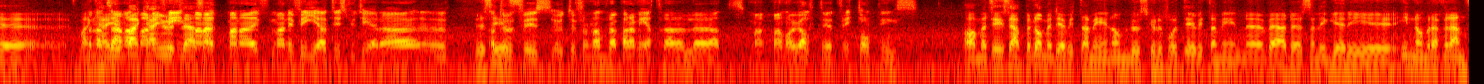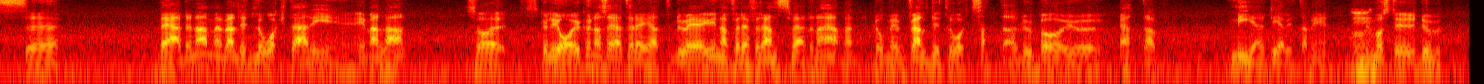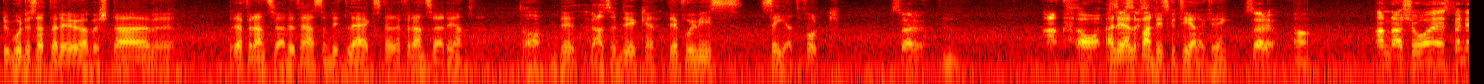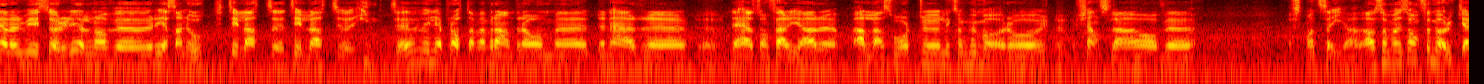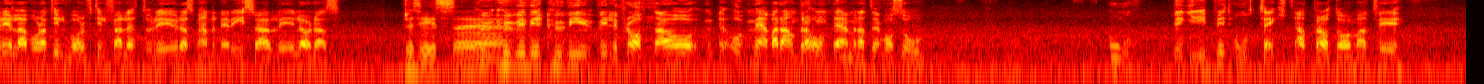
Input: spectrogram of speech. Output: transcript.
eh, man kan ju, man man, kan ju fri, man, är, man, är, man är fri att diskutera eh, naturligtvis utifrån andra parametrar. Eller att man, har ju alltid ett fritt tolknings... Ja, men till exempel då med D-vitamin. Om du skulle få ett D-vitaminvärde som ligger i, inom referensvärdena men väldigt lågt där i, emellan. Så skulle jag ju kunna säga till dig att du är ju innanför referensvärdena här men de är väldigt lågt satta. Du bör ju äta mer D-vitamin. Mm. Du, måste, du, du borde sätta det översta eh, referensvärdet här som ditt lägsta referensvärde egentligen. Ja, Det, alltså det, kan, det får ju vi säga till folk. så är det. Mm. Ah, Ja, Eller i alla fall diskutera kring. Så är det. Ja. Annars så spenderade vi större delen av eh, resan upp till att, eh, till att eh, inte vilja prata med varandra om den här, det här som färgar allas vårt liksom, humör och känsla av vad ska man inte säga? Alltså, som förmörkar hela våra tillvaro för tillfället. Och det är ju det som hände nere i Israel i lördags. Precis. Hur, hur, vi, hur vi ville prata och, och med varandra om det, men att det var så obegripligt otäckt att prata om att vi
